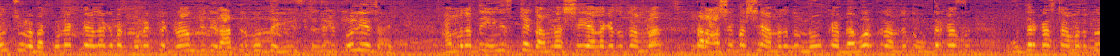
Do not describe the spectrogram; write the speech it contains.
অঞ্চলে বা কোনো একটা এলাকা বা কোনো একটা গ্রাম যদি রাতের মধ্যে ইনস্ট্যান্ট যদি তলিয়ে যায়, আমরা যাতে ইনস্ট্যান্ট আমরা সেই এলাকা যাতে আমরা তার আশেপাশে আমরা যাতে নৌকা ব্যবহার করে আমরা যাতে উদ্ধার কাজ উদ্ধার কাজটা আমাদের তো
